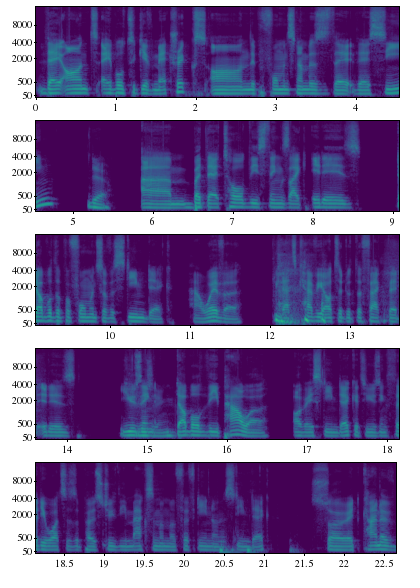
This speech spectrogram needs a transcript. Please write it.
they aren't able to give metrics on the performance numbers they, they're seeing. yeah. Um, but they're told these things like it is double the performance of a Steam Deck. However, that's caveated with the fact that it is using, Using- double the power of a Steam Deck. It's using 30 watts as opposed to the maximum of 15 on a Steam Deck. So it kind of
